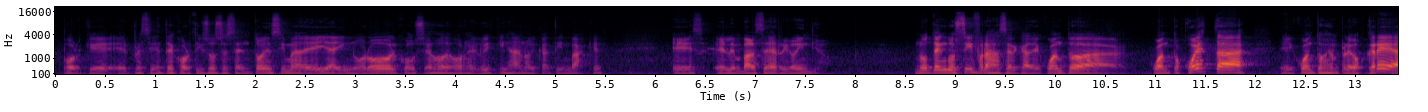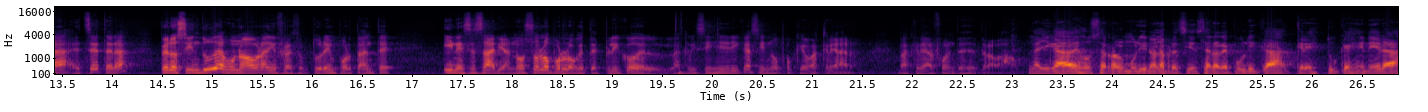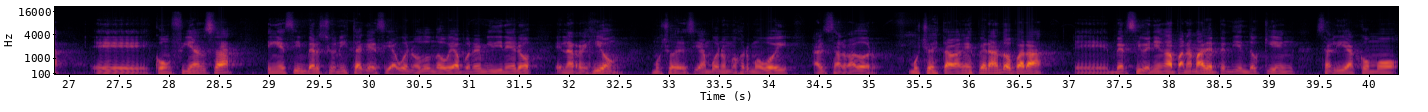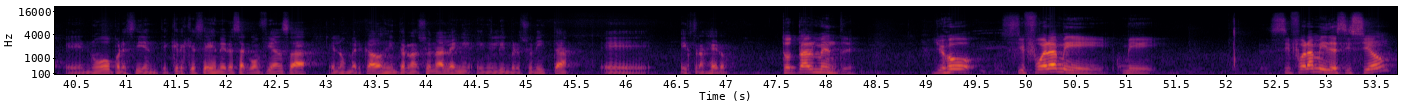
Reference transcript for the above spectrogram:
porque el presidente Cortizo se sentó encima de ella e ignoró el consejo de Jorge Luis Quijano y Catín Vázquez, es el embalse de Río Indio. No tengo cifras acerca de cuánto, cuánto cuesta, eh, cuántos empleos crea, etcétera, pero sin duda es una obra de infraestructura importante y necesaria, no solo por lo que te explico de la crisis hídrica, sino porque va a crear, va a crear fuentes de trabajo. La llegada de José Raúl Molino a la presidencia de la República, ¿crees tú que genera eh, confianza en ese inversionista que decía, bueno, ¿dónde voy a poner mi dinero en la región? Muchos decían, bueno, mejor me voy a El Salvador. Muchos estaban esperando para eh, ver si venían a Panamá dependiendo quién salía como eh, nuevo presidente. ¿Crees que se genera esa confianza en los mercados internacionales, en, el inversionista eh, extranjero? Totalmente. Yo, si fuera mi, si fuera mi decisión,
